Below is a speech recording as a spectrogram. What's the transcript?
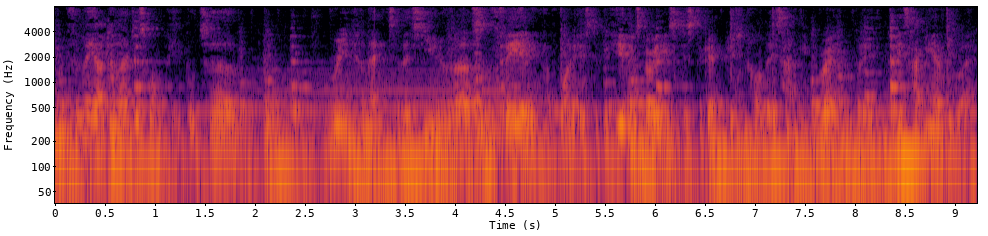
And for me, I kind of just want people to reconnect to this universal feeling of what it is to be human. It's very easy just to get pigeonholed that it's happening in Britain, but it, it's happening everywhere.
